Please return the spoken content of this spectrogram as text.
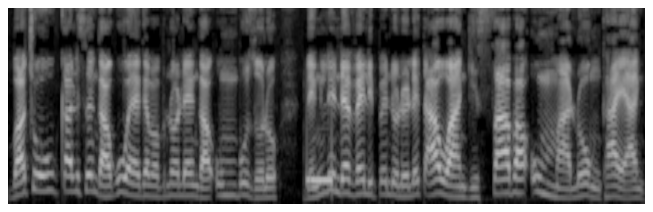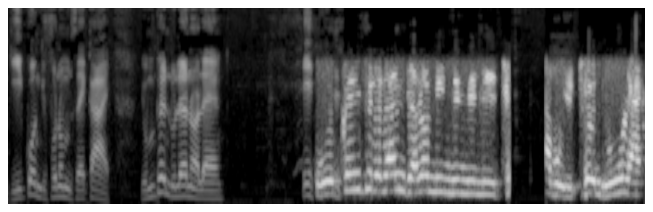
Batsho uqalise ngakuweke babunolenga umbuzo lo. Bengilinde vele ipendulo lethi awa ngisaba umma lo ngikhaya ngikho ngifuna umsekhaya. Yomphendule nolenga uqinisile nanjalo nabo yiphendula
